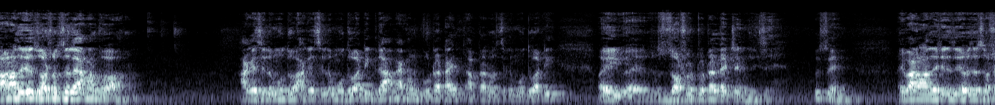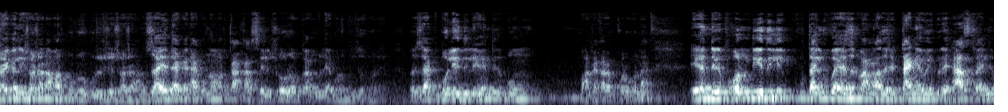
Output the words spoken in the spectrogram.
বাংলাদেশের যশোর জেলায় আমার ঘর। আগে ছিল মধু, আগে ছিল মধুয়াটি গ্রাম, এখন গোটাটাই আপনার হচ্ছে মধুয়াটি ওই যশোর টোটালটাই ট্রেন দিয়েছে বুঝছেন? এই বাংলাদেশে যে হচ্ছে যশাইকালী শ্মশান, আমার পূর্বপুরুষের শ্মশান। যাই দেখেন এখন আমার কাকার ছেলে সৌরভ গাঙ্গুলি এখনও পুজো করে। যাক, বলিয়ে দিলে এখান থেকে বোম ভাষা খারাপ করব না। এখান থেকে ফোন দিয়ে দিলি কোথায় লুকায় আছে বাংলাদেশের টাইনে বই করে হ্যাস চাইলে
